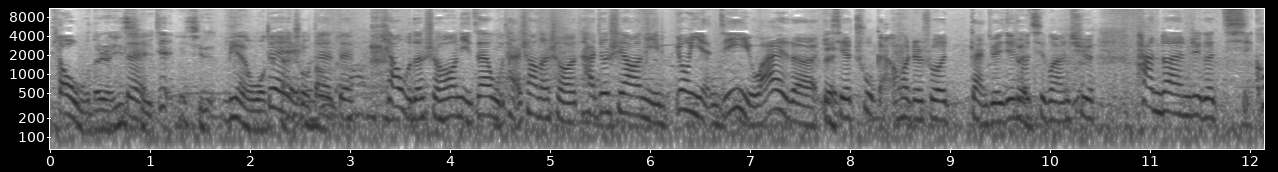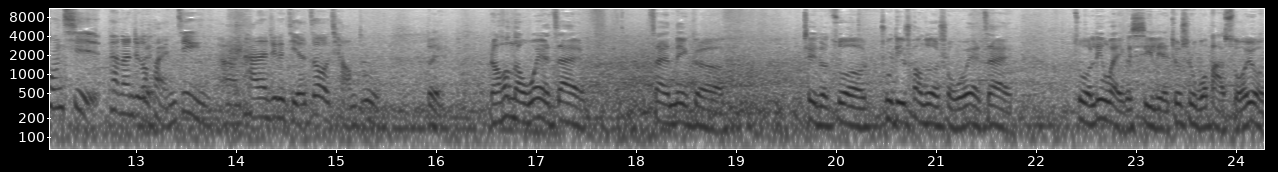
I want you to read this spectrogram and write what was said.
跳舞的人一起一起练，我感对受到的。对对，跳舞的时候，你在舞台上的时候，它就是要你用眼睛以外的一些触感或者说感觉接收器官去判断这个气空气，判断这个环境啊、它的这个节奏强度。对，然后呢，我也在在那个这个做驻地创作的时候，我也在做另外一个系列，就是我把所有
